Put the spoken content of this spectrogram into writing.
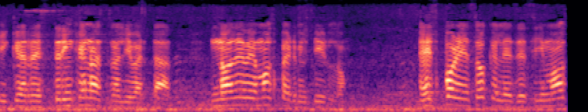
y que restringe nuestra libertad. No debemos permitirlo. Es por eso que les decimos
